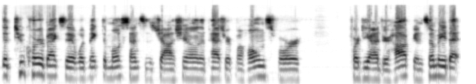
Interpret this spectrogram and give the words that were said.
the two quarterbacks that would make the most sense is Josh Allen and Patrick Mahomes for for DeAndre Hopkins. Somebody that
